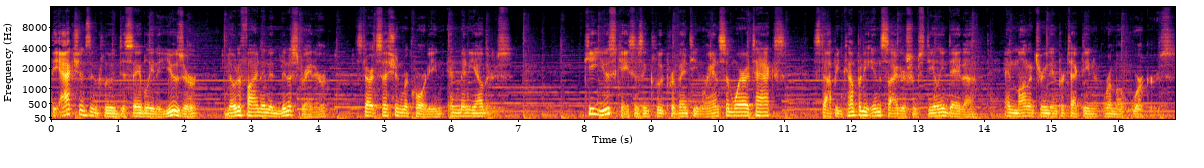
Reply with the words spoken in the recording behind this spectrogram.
The actions include disabling a user, notifying an administrator, start session recording, and many others. Key use cases include preventing ransomware attacks, stopping company insiders from stealing data, and monitoring and protecting remote workers.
